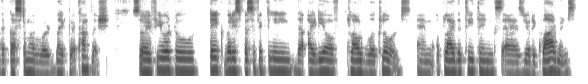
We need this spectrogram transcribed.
the customer would like to accomplish. So if you were to take very specifically the idea of cloud workloads and apply the three things as your requirements,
